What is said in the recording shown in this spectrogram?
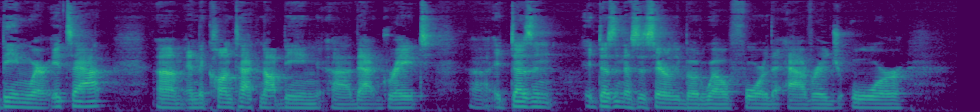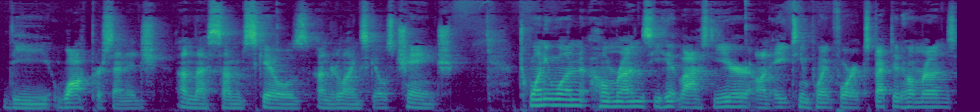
being where it's at, um, and the contact not being uh, that great, uh, it doesn't it doesn't necessarily bode well for the average or the walk percentage unless some skills underlying skills change. 21 home runs he hit last year on 18.4 expected home runs.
